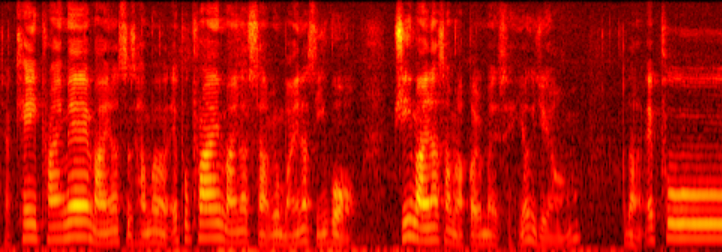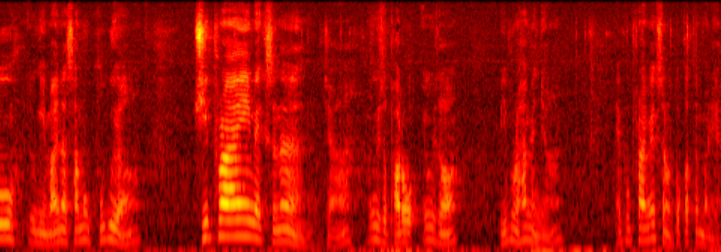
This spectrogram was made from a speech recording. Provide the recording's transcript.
자 k 프라임의 마이너스 3은 f 프라임 마이너스 3, 요 마이너스 2고 g 마이너스 3은 아까 얼마였어요? 0이죠 0. 그 다음 f 여기 마이너스 3은 9고요 g 프라임 x는 자 여기서 바로 여기서 미분을 하면요 f 프라임 x랑 똑같단 말이야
